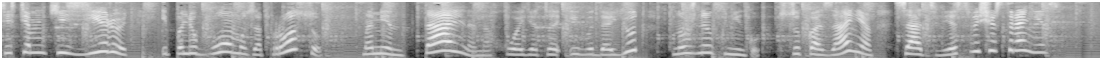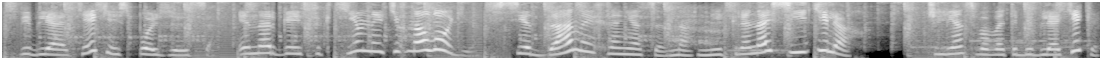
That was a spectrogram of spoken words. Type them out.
систематизируют и по любому запросу моментально находят и выдают нужную книгу с указанием соответствующих страниц. В библиотеке используются энергоэффективные технологии. Все данные хранятся на микроносителях. Членство в этой библиотеке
